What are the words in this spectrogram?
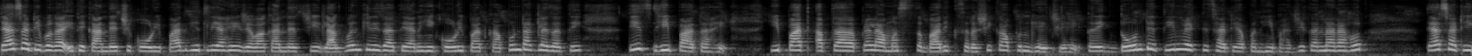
त्यासाठी बघा इथे कांद्याची कोळी पात घेतली आहे. जेव्हा कांद्याची लागवण केली जाते आणि ही कोळी पात कापून टाकल्या जाते तीच ही पात आहे. ही पात आता आपल्याला मस्त बारीक सरशी कापून घ्यायची आहे. तर एक दोन ते तीन व्यक्तीसाठी आपण ही भाजी करणार आहोत. त्यासाठी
